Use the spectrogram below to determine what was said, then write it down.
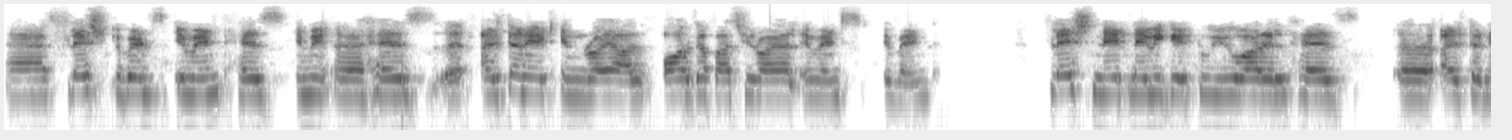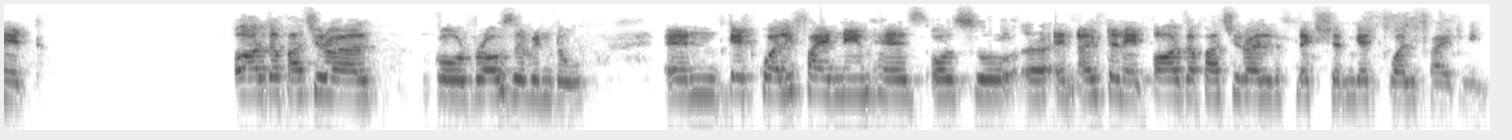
Flash events event has uh, has uh, alternate in Royale org Apache Royale events event. Flash net navigate to URL has uh, alternate org Apache Royale core browser window, and get qualified name has also uh, an alternate org Apache Royale reflection get qualified name.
